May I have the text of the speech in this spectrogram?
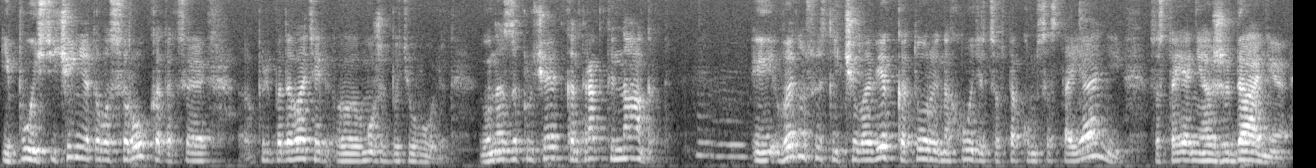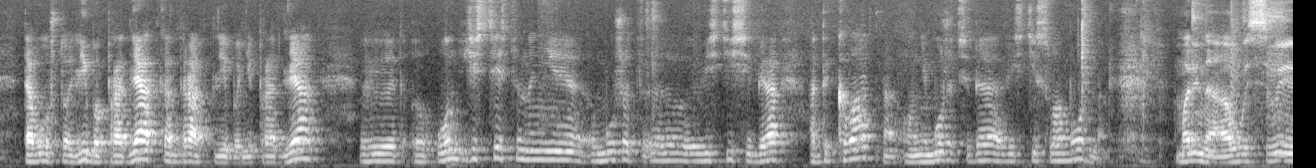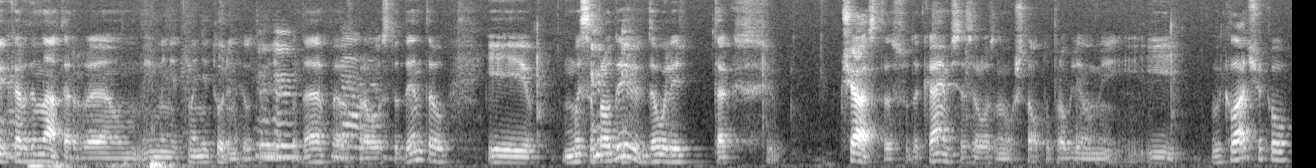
И по истечении этого срока, так сказать, преподаватель может быть уволен. У нас заключают контракты на год. И в этом смысле человек, который находится в таком состоянии, в состоянии ожидания того, что либо продлят контракт, либо не продлят, э, он, естественно, не может э, вести себя адекватно, он не может себя вести свободно. Марина, а ось ви координатор е, і моні- моніторингу Мгм. mm да, Да, правил да. студентів. І ми сапраўды доволі так часто сутикаємося з різними кшталту проблемами і викладчиків,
